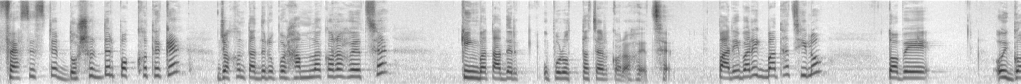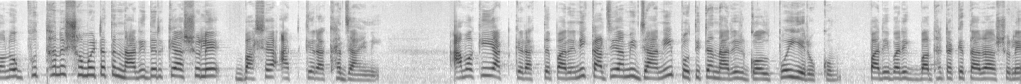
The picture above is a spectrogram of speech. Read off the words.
ফ্যাসিস্টের দোসরদের পক্ষ থেকে, যখন তাদের উপর হামলা করা হয়েছে, কিংবা তাদের উপর অত্যাচার করা হয়েছে। পারিবারিক বাধা ছিল তবে ওই গণ অভ্যুত্থানের সময়টাতে নারীদেরকে আসলে বাসায় আটকে রাখা যায়নি। আমাকেই আটকে রাখতে পারেনি কাজে আমি জানি প্রতিটা নারীর গল্পই এরকম। পারিবারিক বাধাটাকে তারা আসলে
